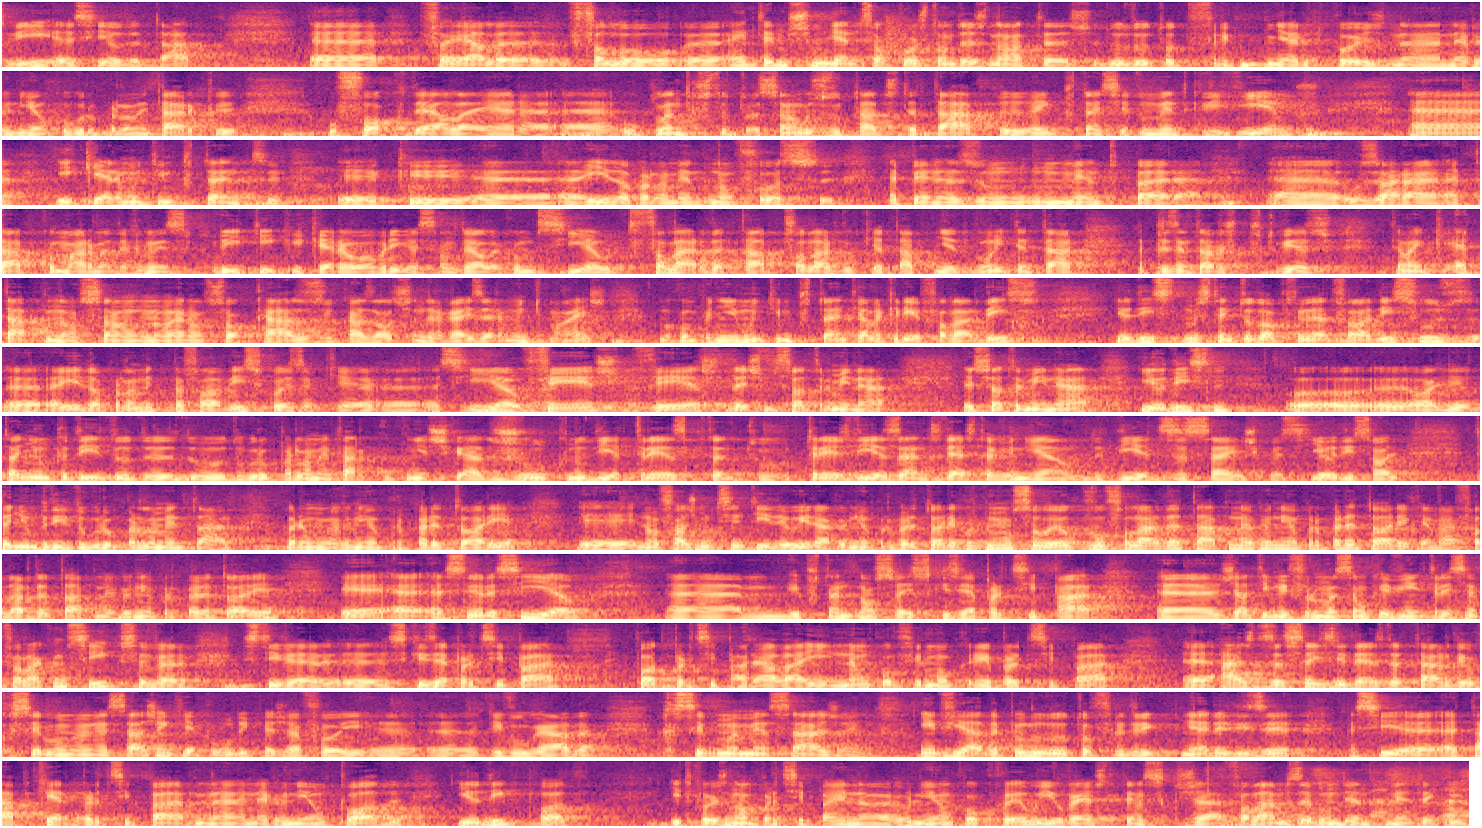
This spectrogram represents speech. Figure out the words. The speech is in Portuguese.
recebi, a CEO da TAP, Uh, ela falou uh, em termos semelhantes ao que constam das notas do Dr. Frederico Pinheiro depois na, na, reunião com o grupo parlamentar que o foco dela era uh, o plano de reestruturação, os resultados da TAP, a importância do momento que vivíamos e que era muito importante que a ida ao Parlamento não fosse apenas um, um momento para usar a, a, TAP como arma de arremesso político e que era a obrigação dela como CEO de falar da TAP, falar do que a TAP tinha de bom e tentar apresentar aos portugueses também que a TAP não, são, não eram só casos e o caso Alexandre Reis, era muito mais, uma companhia muito importante, ela queria falar disso, eu disse, mas tem toda a oportunidade de falar disso, use a, a ida ao Parlamento para falar disso, coisa que a, a CEO fez, fez, deixe-me só terminar, deixe só terminar, e eu disse-lhe, oh, oh, olha, eu tenho um pedido de, do, do, grupo parlamentar que me tinha chegado, julgo que no dia 13, portanto, três dias antes desta reunião, de dia 16, com a CEO, eu disse, olha, tenho um pedido do grupo parlamentar para uma reunião preparatória, eh, não faz muito sentido eu ir à reunião preparatória porque não sou eu que vou falar da TAP na reunião preparatória, quem vai falar da TAP na reunião preparatória é a, a senhora CEO, e, portanto, não sei se quiser participar. Uh, já tive informação que havia interesse em falar consigo. Se, tiver, se, tiver, uh, se quiser participar, pode participar. Ela aí não confirmou que queria participar. Uh, às 16h10 da tarde eu recebo uma mensagem, que é pública, já foi divulgada. Recebo uma mensagem enviada pelo Dr. Frederico Pinheiro a dizer se a, a TAP quer participar na, na reunião. Pode? E eu digo pode e depois não participei na reunião que ocorreu e o resto penso que já falámos abundantemente aqui.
